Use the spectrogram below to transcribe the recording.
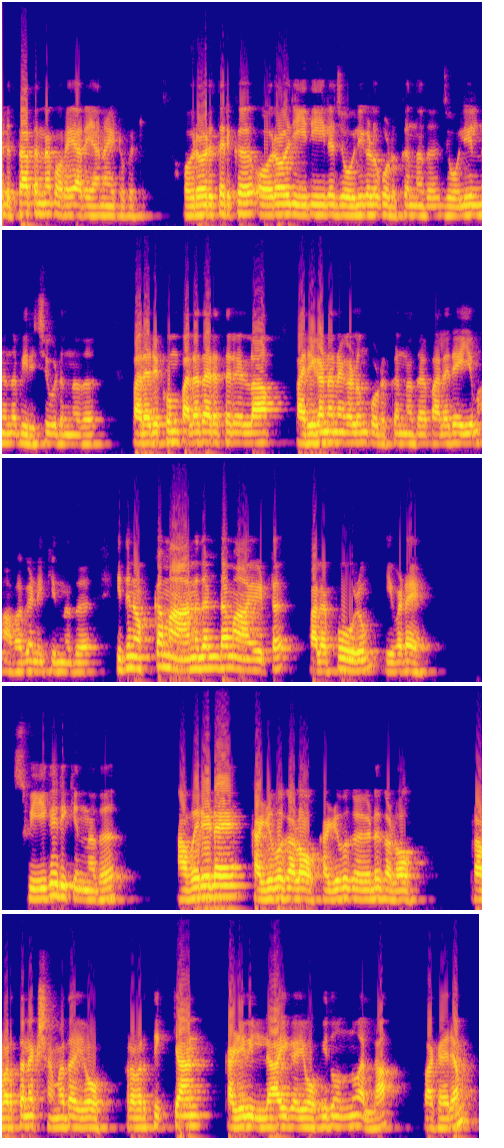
എടുത്താൽ തന്നെ കുറെ അറിയാനായിട്ട് പറ്റും. ഓരോരുത്തർക്ക് ഓരോ രീതിയിൽ ജോലികൾ കൊടുക്കുന്നത് ജോലിയിൽ നിന്ന് പിരിച്ചുവിടുന്നത് പലർക്കും പലതരത്തിലുള്ള പരിഗണനകളും കൊടുക്കുന്നത് പലരെയും അവഗണിക്കുന്നത് ഇതിനൊക്കെ മാനദണ്ഡമായിട്ട് പലപ്പോഴും ഇവിടെ സ്വീകരിക്കുന്നത് അവരുടെ കഴിവുകളോ കഴിവുകേടുകളോ പ്രവർത്തനക്ഷമതയോ പ്രവർത്തിക്കാൻ കഴിവില്ലായകയോ ഇതൊന്നുമല്ല. പകരം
